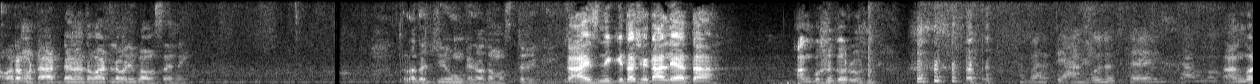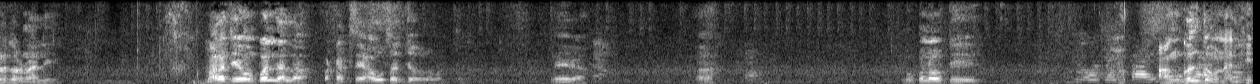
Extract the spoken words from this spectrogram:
आवरा मोठा अड्डा ना तर वाटला वाली पावसाने. तुला आता जेवून घेतो आता मस्तपैकी. गायच निकिता शेट आले आता. आंघोळ करून. बरं आंघोळ आहे करून आली. मला जेवण पण झाला. पटाकचे औषध जेवलं फक्त. नाही रा. हा? भूक नव्हती. आंघोळ देऊन आली.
